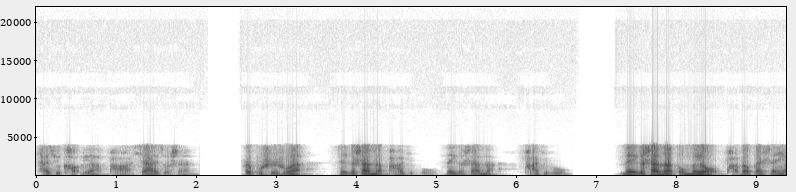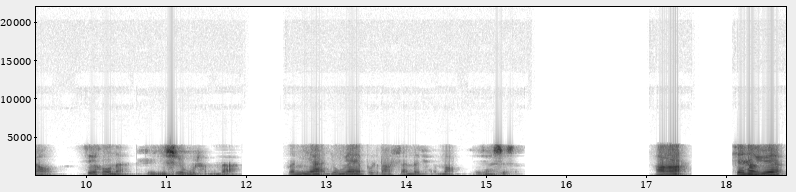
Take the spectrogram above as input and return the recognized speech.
才去考虑啊爬下一座山，而不是说啊这个山呢爬几步，那个山呢。爬几步，哪个山呢都没有爬到半山腰，最后呢是一事无成的。说你啊，永远也不知道山的全貌究竟是什么。二二，先生曰：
